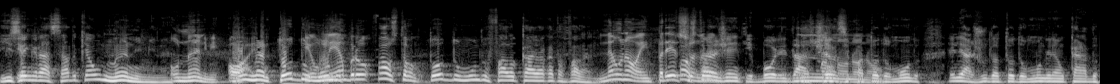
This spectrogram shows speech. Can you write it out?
Isso é engraçado que é unânime, né? Unânime. É Ó, unânime. Todo eu mundo. lembro. Faustão, todo mundo fala o que o Carioca tá falando. Não, não, é Faustão é impressionante. gente boa, ele dá Não, chance não, não, pra não. todo mundo, ele ajuda todo mundo, ele é um cara do.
